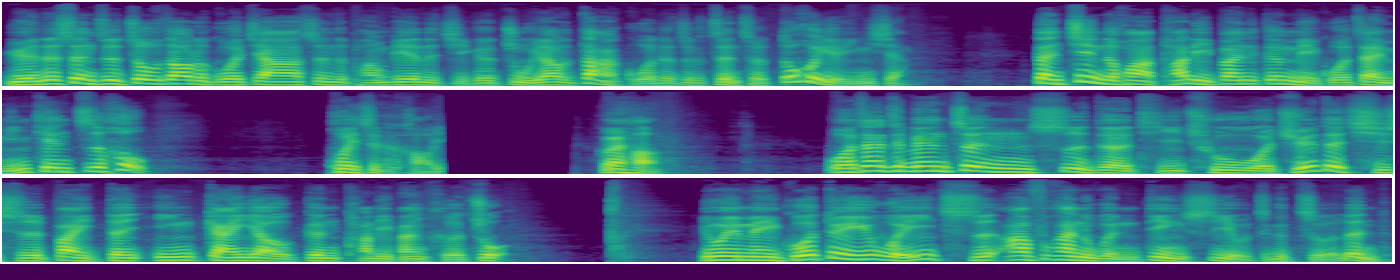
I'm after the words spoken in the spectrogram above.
远的甚至周遭的国家，甚至旁边的几个主要的大国的这个政策都会有影响。但近的话，塔利班跟美国在明天之后会这个考验。各位好，我在这边正式的提出，我觉得其实拜登应该要跟塔利班合作，因为美国对于维持阿富汗的稳定是有这个责任的。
